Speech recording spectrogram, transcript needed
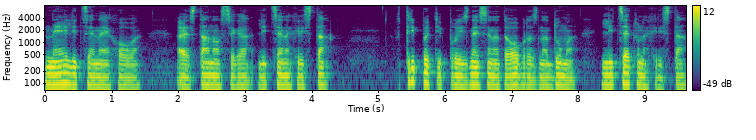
не е лице на Ехова, а е станал сега лице на Христа. Три пъти произнесената образна дума лицето на Христа,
